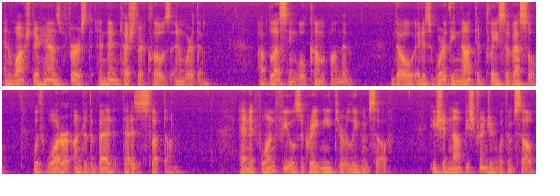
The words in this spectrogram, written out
and wash their hands first and then touch their clothes and wear them. A blessing will come upon them, though it is worthy not to place a vessel with water under the bed that is slept on. And if one feels a great need to relieve himself, he should not be stringent with himself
